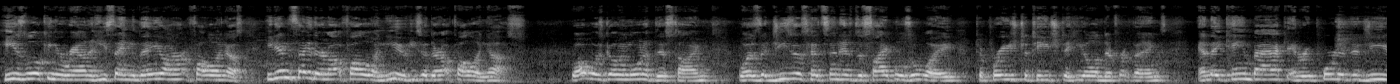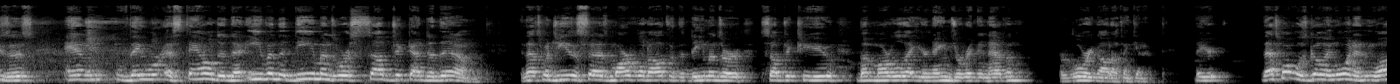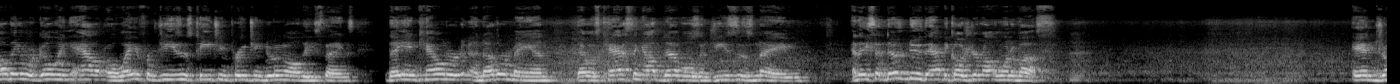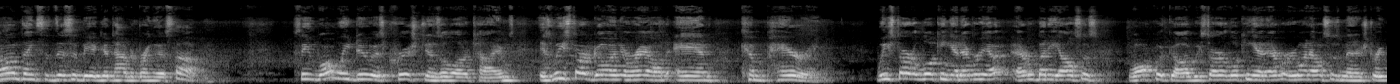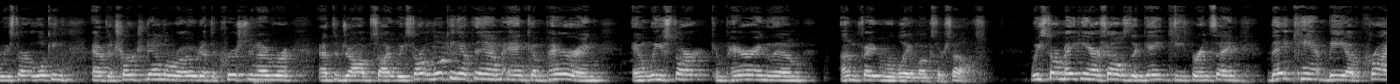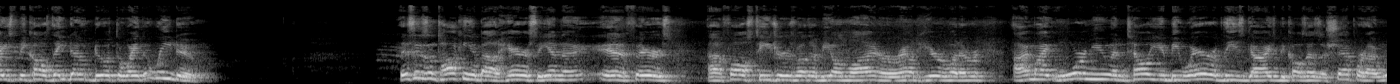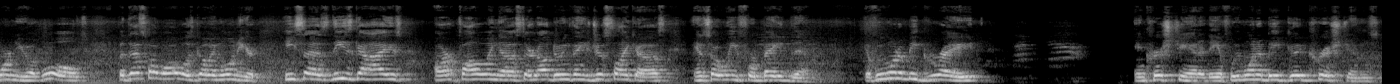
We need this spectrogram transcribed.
He's looking around and he's saying they aren't following us. He didn't say they're not following you, he said they're not following us. What was going on at this time was that Jesus had sent his disciples away to preach, to teach, to heal, and different things. And they came back and reported to Jesus, and they were astounded that even the demons were subject unto them. And that's when Jesus says, Marvel not that the demons are subject to you, but marvel that your names are written in heaven. Or glory not, I think, in it. That's what was going on. And while they were going out away from Jesus, teaching, preaching, doing all these things, they encountered another man that was casting out devils in Jesus' name. And they said, Don't do that because you're not one of us. And John thinks that this would be a good time to bring this up. See, what we do as Christians a lot of times is we start going around and comparing. We start looking at every everybody else's walk with God. We start looking at everyone else's ministry. We start looking at the church down the road, at the Christian over at the job site. We start looking at them and comparing, and we start comparing them unfavorably amongst ourselves. We start making ourselves the gatekeeper and saying they can't be of Christ because they don't do it the way that we do. This isn't talking about heresy, and if there's uh, false teachers, whether it be online or around here or whatever, I might warn you and tell you, beware of these guys because as a shepherd, I warn you of wolves. But that's not what was going on here. He says these guys aren't following us, they're not doing things just like us, and so we forbade them. If we want to be great in Christianity, if we want to be good Christians,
